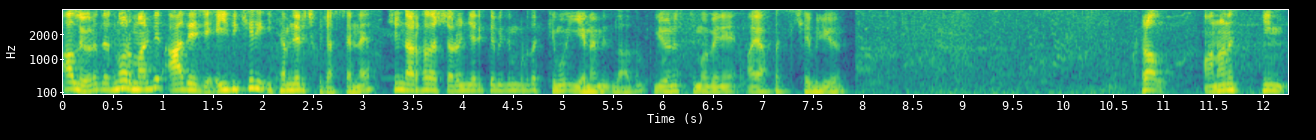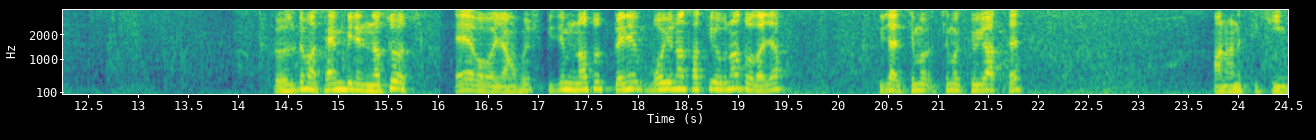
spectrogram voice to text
alıyoruz. E, Normal bir ADC. AD carry itemleri çıkacağız seninle. Şimdi arkadaşlar öncelikle bizim burada Timo'yu yememiz lazım. Biliyorsunuz Timo beni ayakta sikebiliyor. Kral ananı s**eyim. Öldüm ha sen bilin Nasus. Ee babacan kuş. Bizim Nasus beni boyuna satıyor bu nasıl olacak? Güzel Timo, Timo Q'yu attı. Ananı sikeyim.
